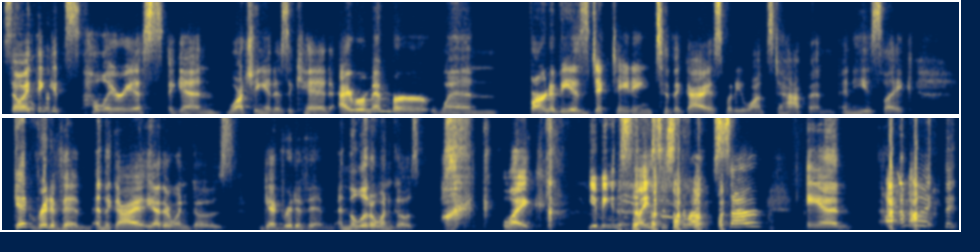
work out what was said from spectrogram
So I think it's hilarious again watching it as a kid. I remember when Barnaby is dictating to the guys what he wants to happen, and he's like, "Get rid of him," and the guy, the other one goes, "Get rid of him," and the little one goes, like, "You mean slice his throat, sir?" And I'm like, that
